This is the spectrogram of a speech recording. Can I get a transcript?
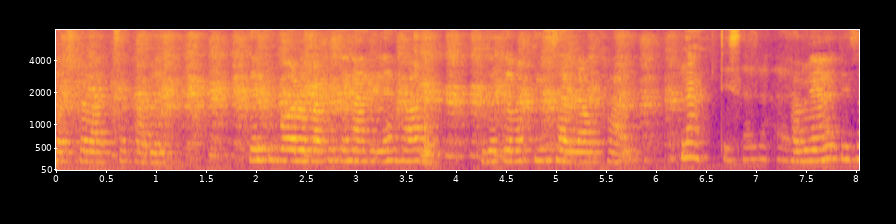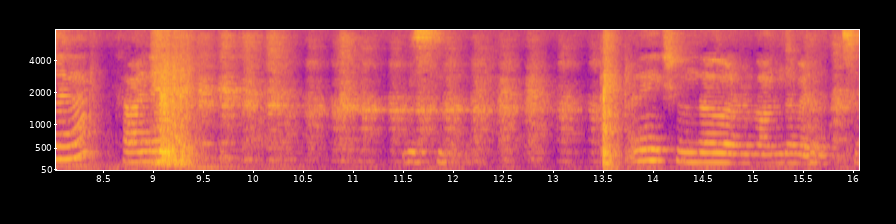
দশটা বাচ্চা খাবে। একটু বড় পাখিতে না দিলে হয় যাতে আবার টিচাররাও খায়। না টিচাররা খায় খাবে না টিচাররা? খাবার নিয়ে অনেক সুন্দর গন্ধ বের হচ্ছে।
